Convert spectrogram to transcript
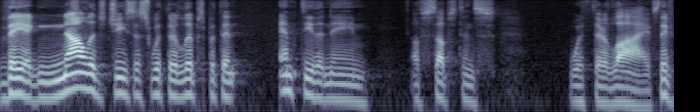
They acknowledge Jesus with their lips, but then empty the name of substance with their lives. They've,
